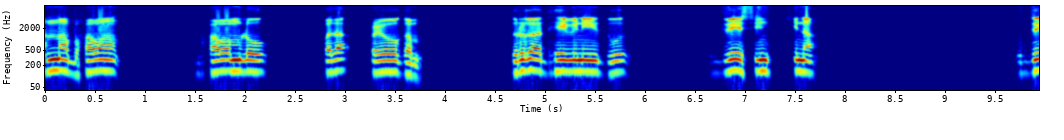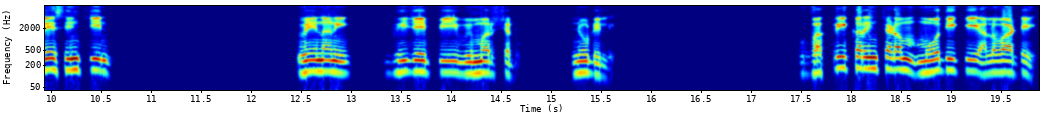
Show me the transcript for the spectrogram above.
అన్న భావ భావంలో పద ప్రయోగం. దుర్గాదేవిని దూ ఉద్దేశించిన ఉద్దేశించి వేనని బీజేపీ విమర్శలు న్యూఢిల్లీ. వక్రీకరించడం మోదీకి అలవాటే.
